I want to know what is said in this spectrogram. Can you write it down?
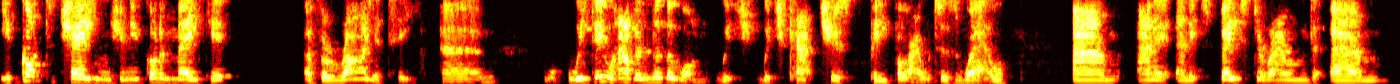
you've got to change and you've got to make it a variety. Um, we do have another one which which catches people out as well, um, and it and it's based around um,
